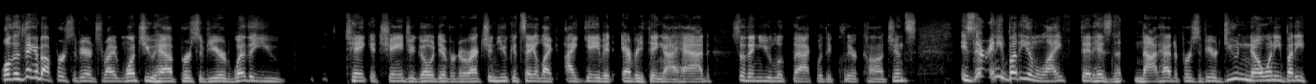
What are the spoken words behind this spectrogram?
Well, the thing about perseverance, right? Once you have persevered, whether you take a change and go a different direction, you could say, like, I gave it everything I had. So then you look back with a clear conscience. Is there anybody in life that has not had to persevere? Do you know anybody?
